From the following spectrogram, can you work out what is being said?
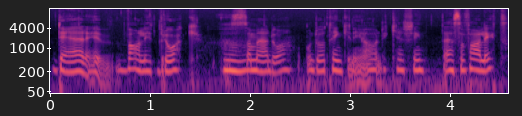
det är vanligt bråk Ja. som är då. Och då tänker ni, ja det kanske inte är så farligt.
